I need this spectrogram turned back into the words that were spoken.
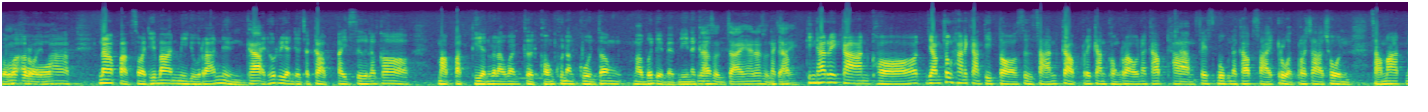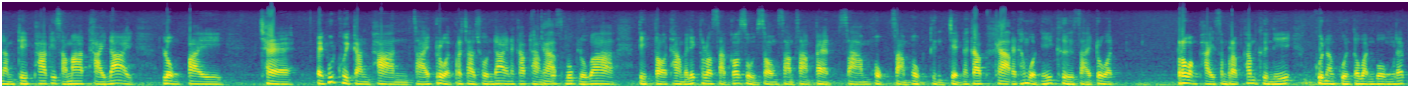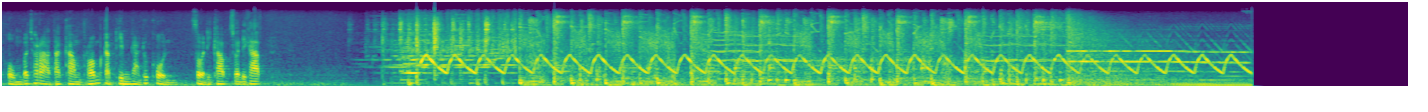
นิ้วเลยนะครับบอกว่าโอ้อโหร่อยมาก หน้าปากซอยที่บ้านมีอยู่ร้านหนึ่งครับ ขายทุเรียนเดี๋ยวจะกลับไปซื้อแล้วก็มาปักเทียนเวลาวันเกิดของคุณอังกูลต้องมาเบิร์ดเดย์แบบนี้นะครัน่าบ สนใจฮะน่าสนนะใจครับทิ้งท้ายรายการขอย้ำช่องทางในการติดต่อสื่อสารกับรายการของเรานะครับ ทาง Facebook นะครับสายตรวจประชาชน สามารถนำคลิปภาพที่สามารถถ่ายได้ลงไปแชร์ ไปพูดคุยกันผ่านสายตรวจประชาชนได้นะครับ ทางครับ Facebook หรือว่าติดต่อทางหมายเลขโทรศัพท์ก็ 0 2 3 3 8 3 6 3 6ถึง7นะครับครับแต่ทั้งหมดนี้คือสายตรวจระวังภัยสำหรับค่ำคืนนี้ คุณอังกูลตะวันวงศ์และผมวัชราตะคำพร้อมกับทีมงานทุกคน สวัสดีครับ สวัสดีครับ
